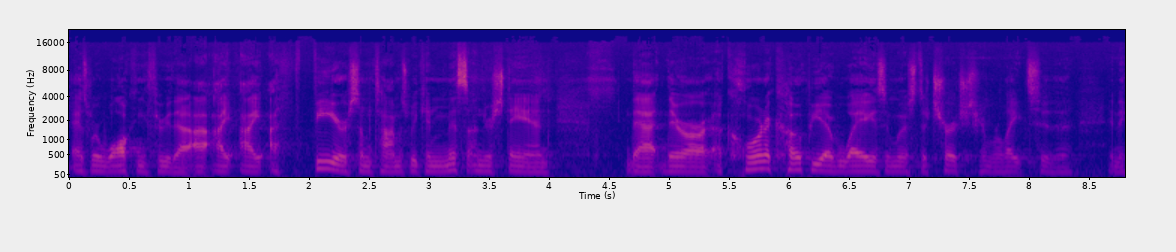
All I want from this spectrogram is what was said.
as we're walking through that. I, I, I fear sometimes we can misunderstand that there are a cornucopia of ways in which the church can relate to the, the,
